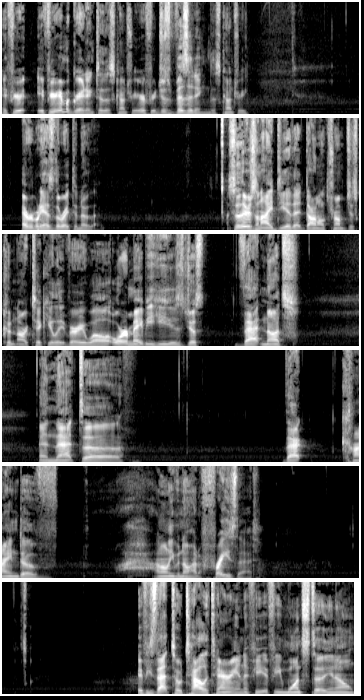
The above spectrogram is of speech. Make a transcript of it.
if you're if you're immigrating to this country or if you're just visiting this country, everybody has the right to know that. So there's an idea that Donald Trump just couldn't articulate very well, or maybe he is just that nuts and that uh, that kind of I don't even know how to phrase that if he's that totalitarian, if he if he wants to, you know,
